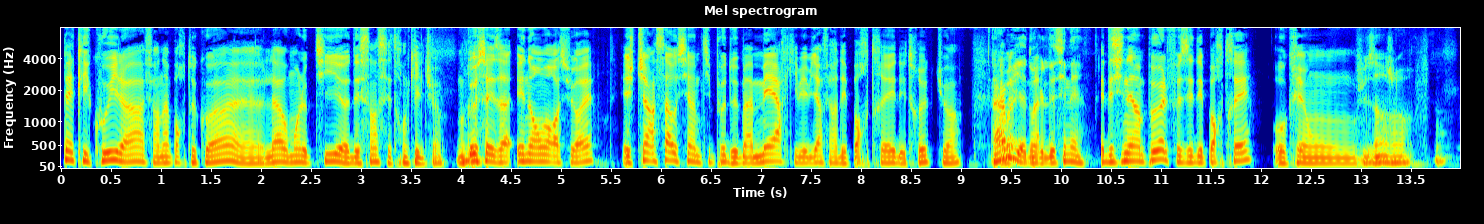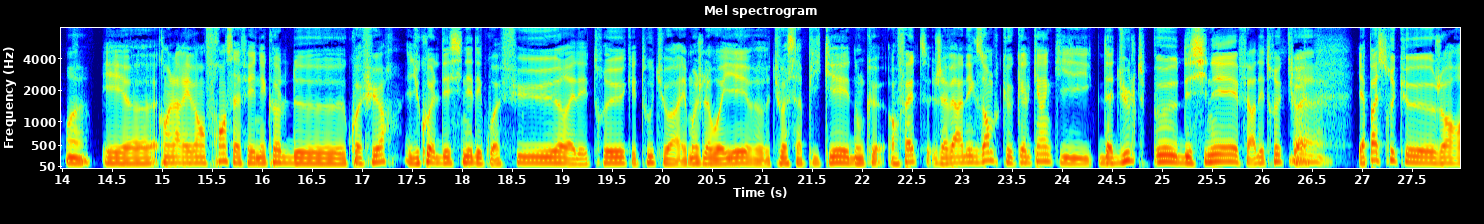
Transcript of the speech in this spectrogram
pète les couilles, là, à faire n'importe quoi. Euh, là, au moins, le petit dessin, c'est tranquille, tu vois. Donc, eux, ça les a énormément rassurés. Et je tiens à ça aussi un petit peu de ma mère qui aimait bien faire des portraits, des trucs, tu vois. Ah Ouais. oui, donc elle dessinait. Elle dessinait un peu, elle faisait des portraits au crayon Fusain, genre. Ouais. Et euh, quand elle arrivait en France, elle a fait une école de coiffure. Et du coup, elle dessinait des coiffures et des trucs et tout, tu vois. Et moi, je la voyais, euh, tu vois, s'appliquer. Donc, euh, en fait, j'avais un exemple que quelqu'un qui d'adulte peut dessiner, faire des trucs, tu vois. Il y a pas ce truc euh, genre,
